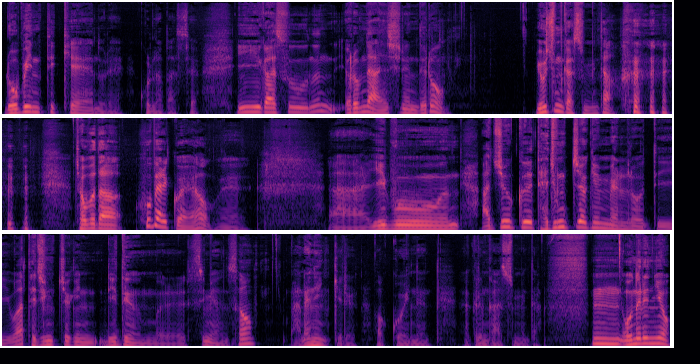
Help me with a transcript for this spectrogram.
로빈 시크의 노래 골라봤어요. 이 가수는 여러분들 아시는 대로 요즘 가수입니다. 저보다 후배일 거예요. 예. 아, 이분 아주 그 대중적인 멜로디와 대중적인 리듬을 쓰면서 많은 인기를 얻고 있는 그런 가수입니다. 음, 오늘은요,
